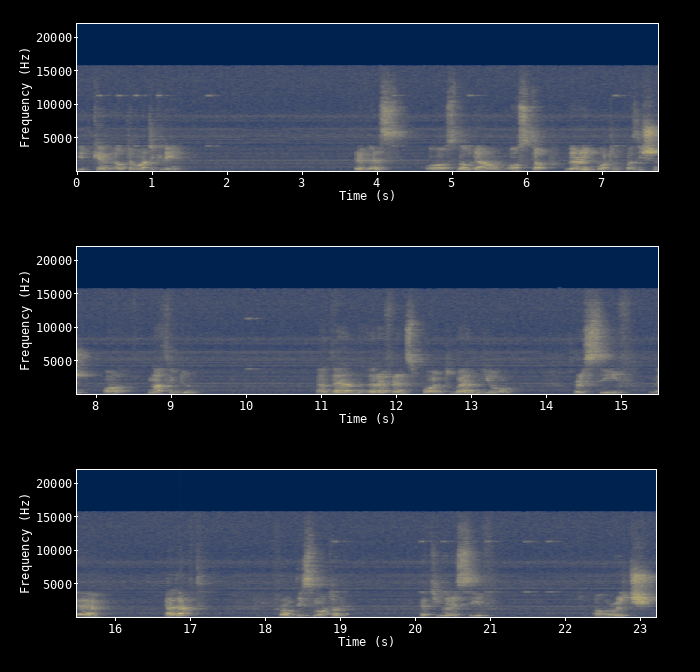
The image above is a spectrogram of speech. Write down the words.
it can automatically reverse or slow down or stop. Very important position or nothing do. And then the reference point. When you receive the alert from this motor that you receive or reach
